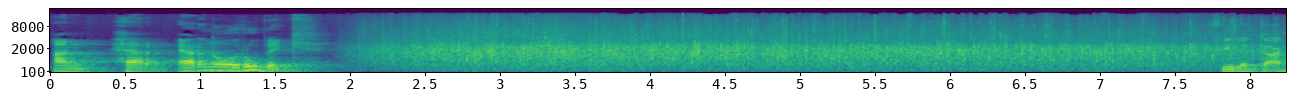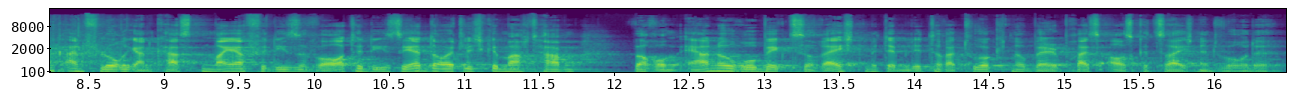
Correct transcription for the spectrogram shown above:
an Herrn Erno Rubik. Vielen Dank an Florian Kastenmeier für diese Worte, die sehr deutlich gemacht haben, warum Erno Rubik zu Recht mit dem Literaturknobelpreis ausgezeichnet wurde.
